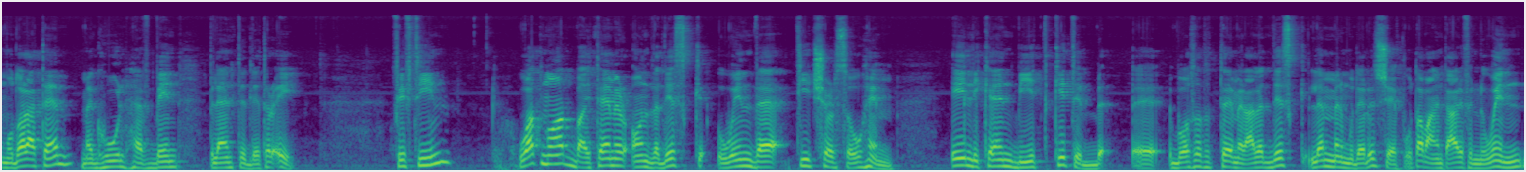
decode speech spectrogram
مضارع تام مجهول have been planted letter A. 15 What not by Tamer on the desk when the teacher saw him. إيه اللي كان بيتكتب؟ آه، بواسطة تامر على الديسك لما المدرس شافه. طبعا أنت عارف ان وين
